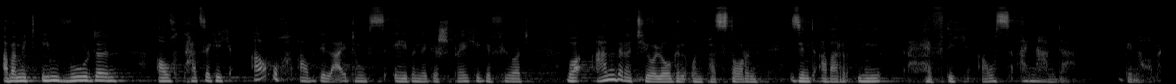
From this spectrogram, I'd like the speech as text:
aber mit ihm wurden auch tatsächlich auch auf die Leitungsebene Gespräche geführt, wo andere Theologen und Pastoren sind aber ihn heftig auseinandergenommen.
